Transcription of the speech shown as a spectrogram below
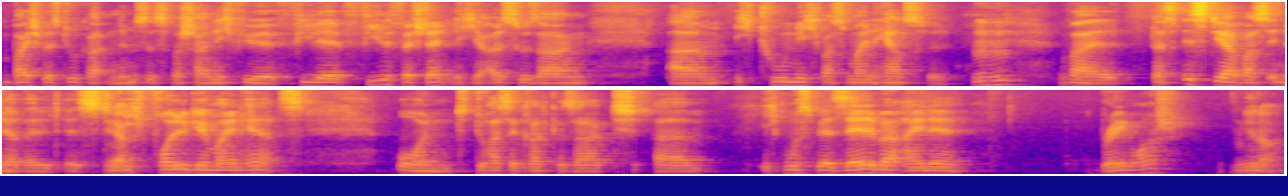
Beispiel, das du gerade nimmst, ist wahrscheinlich für viele viel verständlicher, als zu sagen, ähm, ich tue nicht, was mein Herz will. Weil das ist ja, was in der Welt ist. Ja. Ich folge mein Herz. Und du hast ja gerade gesagt, ähm, ich muss mir selber eine Brainwash, Genau.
